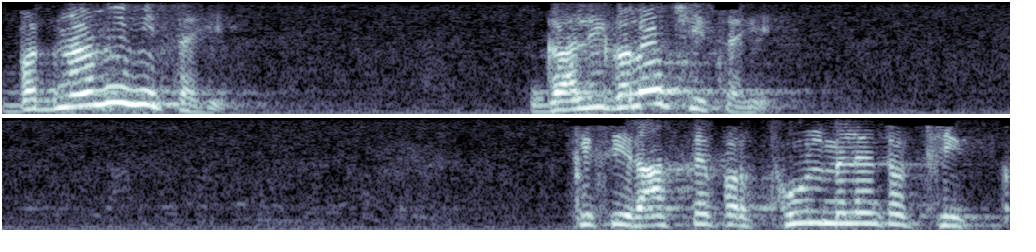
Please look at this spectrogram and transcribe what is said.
बदनामी ही सही गाली गलोच ही सही। किसी रास्ते पर फूल मिले तो ठीक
